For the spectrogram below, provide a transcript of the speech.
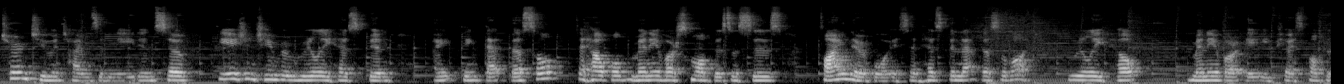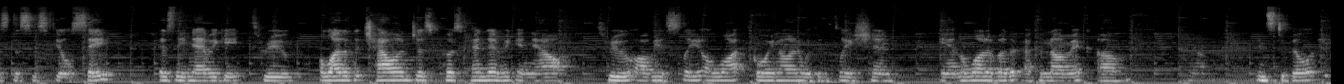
turn to in times of need. And so the Asian Chamber really has been, I think, that vessel to help many of our small businesses find their voice and has been that vessel to really help many of our AAPI small businesses feel safe as they navigate through a lot of the challenges post pandemic and now through obviously a lot going on with inflation and a lot of other economic um, you know, instability.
